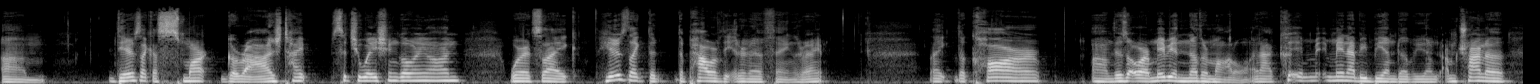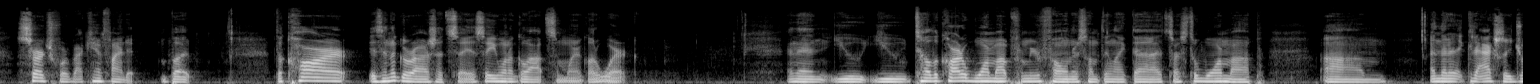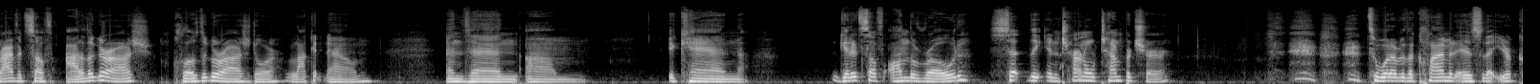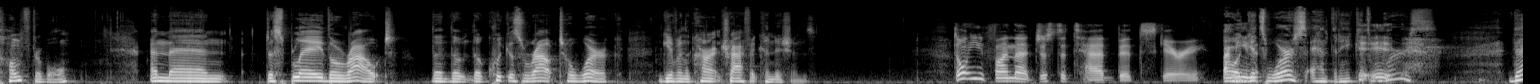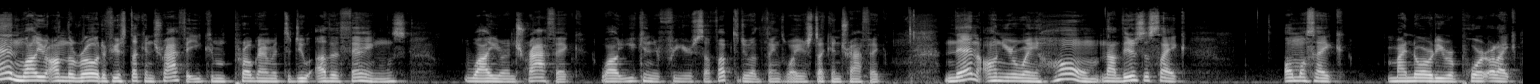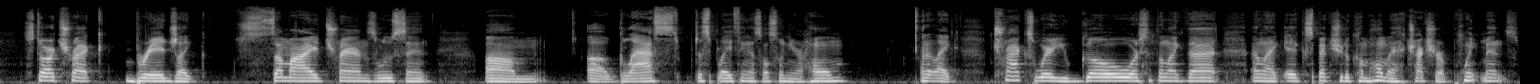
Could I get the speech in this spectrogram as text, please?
Um, there's like a smart garage type situation going on where it's like here's like the the power of the internet of things right? Like the car um there's or maybe another model and i could it may- not be bmw i'm, I'm trying to search for it but i can't find it. But the car is in a garage let's say. So you want to go out somewhere go to work. And then you you tell the car to warm up from your phone or something like that. It starts to warm up. Um, and then it can actually drive itself out of the garage, close the garage door, lock it down, and then um, it can get itself on the road, set the internal temperature to whatever the climate is so that you're comfortable, and then display the route, the, the, the quickest route to work given the current traffic conditions. Don't you find that just a tad bit scary? Oh, I mean, it gets worse, Anthony. It gets it- worse. Then, while you're on the road, if you're stuck in traffic, you can program it to do other things while you're in traffic, while you can free yourself up to do other things while you're stuck in traffic. And then on your way home, now there's this like almost like Minority Report or like Star Trek bridge, like semi translucent um, uh, glass display thing that's also in your home. And it like tracks where you go or something like that. And like it expects you to come home it tracks your appointments.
